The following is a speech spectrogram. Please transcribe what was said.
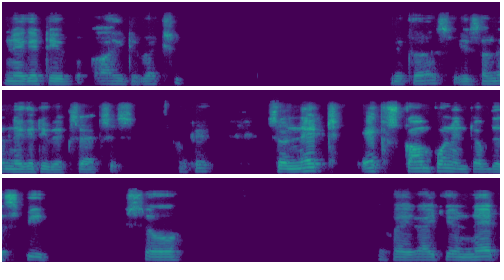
Negative i direction. Because it's on the negative x-axis. Okay So net x component of the speed. So if I write here net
